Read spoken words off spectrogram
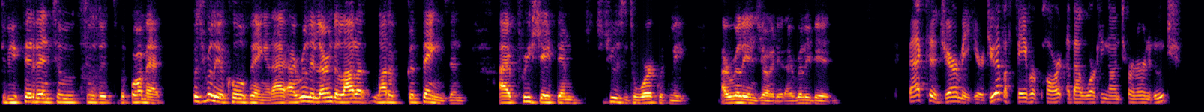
to be fitted into to the to the format was really a cool thing. And I, I really learned a lot of lot of good things and i appreciate them choosing to work with me. I really enjoyed it. I really did. Back to Jeremy here. Do you have a favorite part about working on Turner and Hooch?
